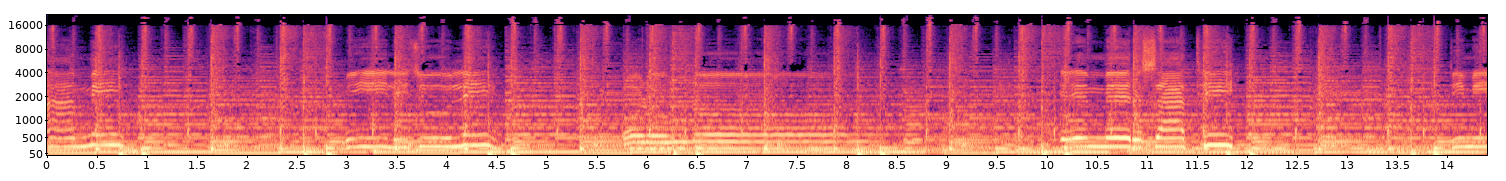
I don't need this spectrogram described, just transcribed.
हामी मिलिजुली पढौँ न ए मेरो साथी तिमी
